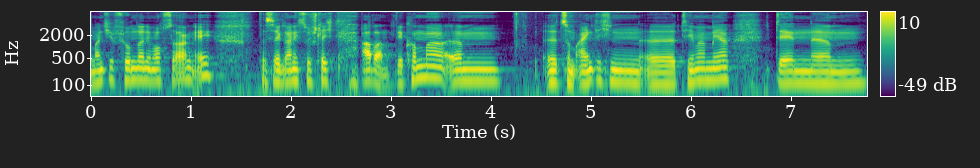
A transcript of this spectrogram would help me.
manche Firmen dann eben auch sagen, ey, das ist ja gar nicht so schlecht. Aber wir kommen mal ähm, äh, zum eigentlichen äh, Thema mehr, denn ähm,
